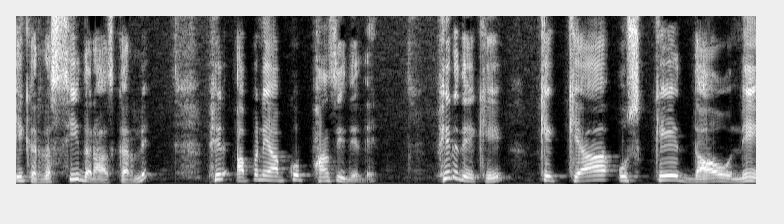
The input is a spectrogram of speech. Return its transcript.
एक रस्सी दराज कर ले, फिर अपने आप को फांसी दे दे। फिर देखे कि क्या उसके दाव ने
